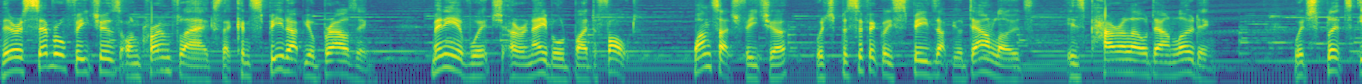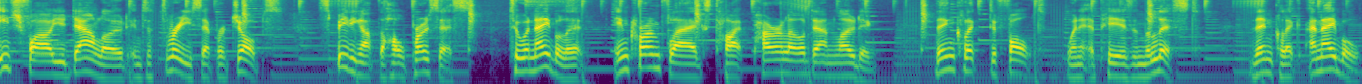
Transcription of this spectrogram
There are several features on Chrome flags that can speed up your browsing, many of which are enabled by default. One such feature, which specifically speeds up your downloads, is parallel downloading which splits each file you download into three separate jobs, speeding up the whole process. To enable it, in Chrome Flags type parallel downloading, then click default when it appears in the list, then click enable.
